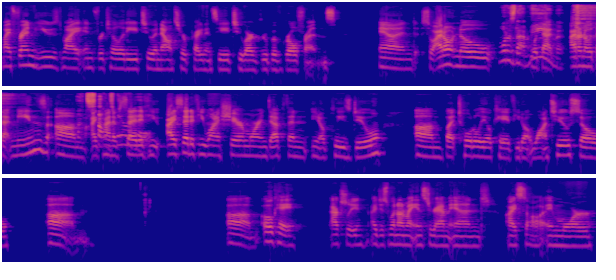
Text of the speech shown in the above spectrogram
my friend used my infertility to announce her pregnancy to our group of girlfriends and so I don't know what does that mean. What that I don't know what that means. Um, that I kind of horrible. said if you I said if you want to share more in depth, then you know please do. Um, but totally okay if you don't want to. So, um, um, okay. Actually, I just went on my Instagram and I saw a more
